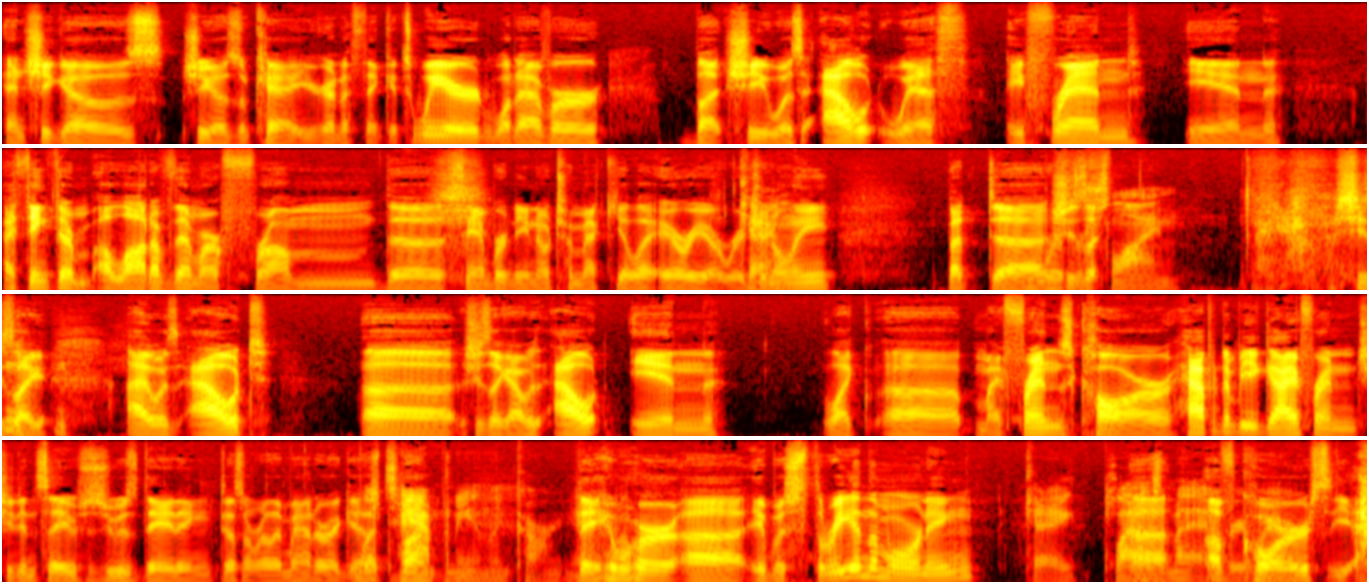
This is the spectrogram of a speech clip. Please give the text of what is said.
And she goes, she goes, "Okay, you're gonna think it's weird, whatever." But she was out with a friend in. I think there a lot of them are from the San Bernardino Temecula area originally, but uh, she's like, slime. she's like, I was out. Uh, she's like, I was out in like uh my friend's car. Happened to be a guy friend. She didn't say she was dating. Doesn't really matter, I guess. What's happening in the car? They were. Uh, it was three in the morning. okay, Uh, plasma. of course, yeah.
